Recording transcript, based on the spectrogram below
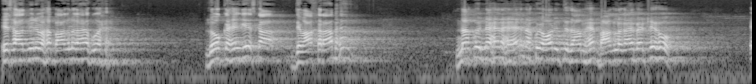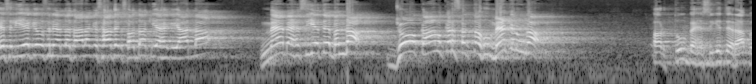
اس آدمی نے وہاں باغ لگایا ہوا ہے۔ لوگ کہیں گے، اس کا دماغ خراب ہے۔ نہ کوئی نہر ہے، نہ کوئی اور انتظام ہے۔ باغ لگائے بیٹھے ہو۔ اس لیے کہ اس نے اللہ تعالیٰ کے ساتھ ایک سودا کیا ہے کہ یا اللہ، میں بحثیت بندہ جو کام کر سکتا ہوں، میں کروں گا۔ اور تو بحثیت رب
